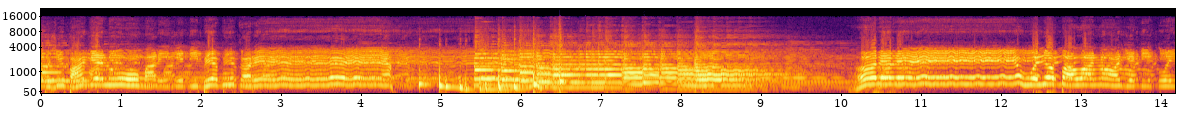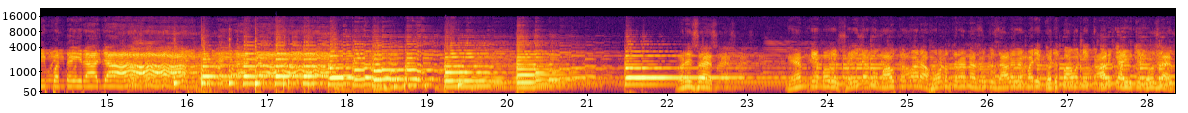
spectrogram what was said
પછી ભાંગેલું મારી જે ભેગું કરે. હરે રે, ઓલો પાવાનો જેથી કોઈ પતઈ રાજા. અરે સાહેબ, એમ કે મારું શૈલાનું માવતર મારા હોટદરાના સુખ જાળવે, મારી ગઢપાવાની કાળ કે આવી હો સાહેબ.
